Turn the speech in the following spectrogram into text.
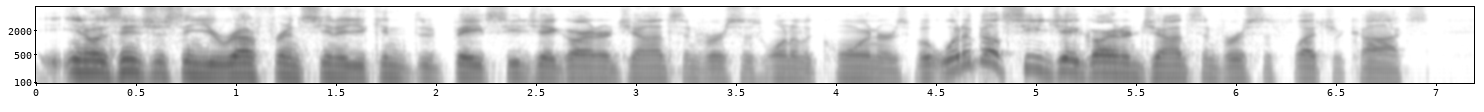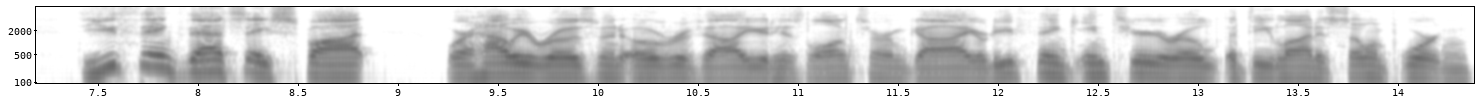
You know, it's interesting. You reference, you know, you can debate C.J. Gardner Johnson versus one of the corners, but what about C.J. Gardner Johnson versus Fletcher Cox? Do you think that's a spot where Howie Roseman overvalued his long-term guy, or do you think interior uh, D line is so important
